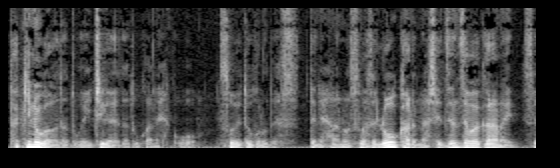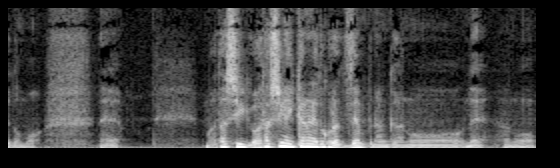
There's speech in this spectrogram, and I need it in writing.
滝野川だとか、市ヶ谷だとかね、こう、そういうところです。ってね、あのすみません、ローカルなしで全然わからないんですけども、ね、私私が行かないところは全部なんかあのね、あの、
